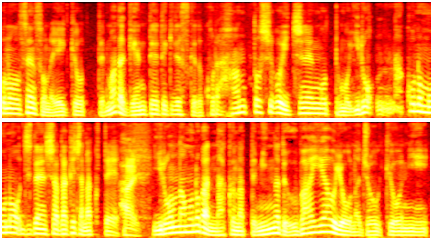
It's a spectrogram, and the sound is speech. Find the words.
この戦争の影響ってまだ限定的ですけどこれ半年後1年後ってもういろんなこのもの自転車だけじゃなくて、はい、いろんなものがなくなってみんなで奪い合うような状況に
